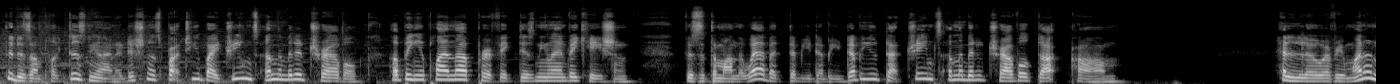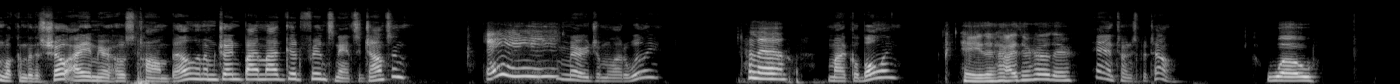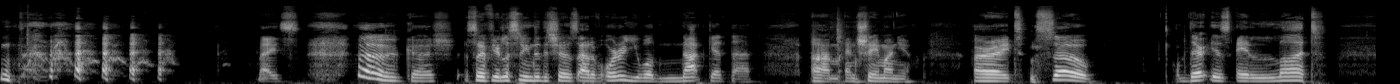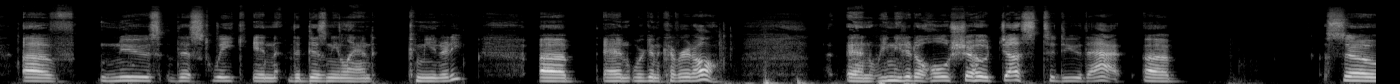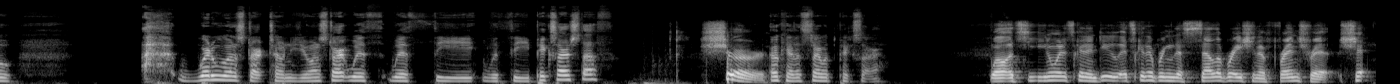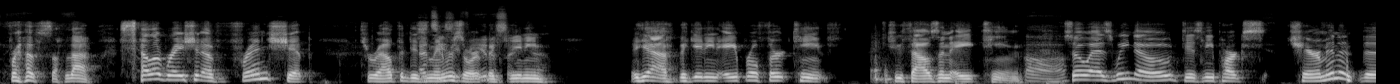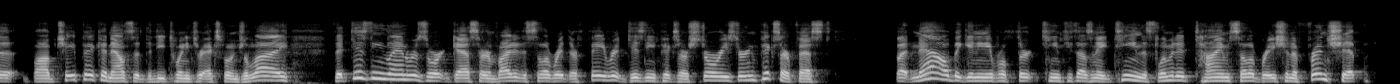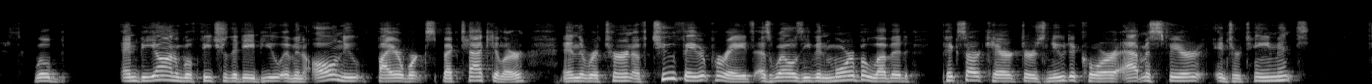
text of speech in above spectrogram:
The Dis Unplugged Disneyland edition is brought to you by Dreams Unlimited Travel, helping you plan the perfect Disneyland vacation. Visit them on the web at www.dreamsunlimitedtravel.com. Hello, everyone, and welcome to the show. I am your host, Tom Bell, and I'm joined by my good friends Nancy Johnson, Hey. Mary Jamalata Willie, Hello. Michael Bowling, Hey there, hi there, ho there. and Tony Spatel. Whoa. Nice. Oh gosh. So if you're listening to the shows out of order, you will not get that. Um, and shame on you. All right. So there is a lot of news this week in the Disneyland community. Uh, and we're going to cover it all. And we needed a whole show just to do that. Uh, so, where do we want to start, Tony? Do you want to start with with the with the Pixar stuff? Sure. Okay, let's start with Pixar. Well, it's you know what it's going to do. It's going to bring the celebration of friendship, ship, celebration of friendship throughout the Disneyland Resort, beginning. yeah, beginning April thirteenth, two thousand eighteen. So, as we know, Disney Parks chairman uh, the Bob Chapek announced at the D23 Expo in July that Disneyland Resort guests are invited to celebrate their favorite Disney Pixar stories during Pixar Fest. But now, beginning April 13, 2018, this limited time celebration of friendship will and beyond will feature the debut of an all new fireworks spectacular and the return of two favorite parades, as well as even more beloved Pixar characters, new decor, atmosphere, entertainment,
